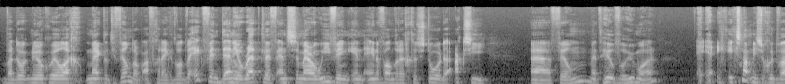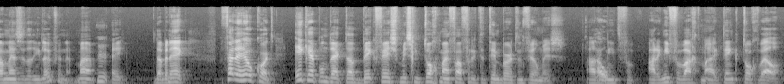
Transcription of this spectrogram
Waardoor ik nu ook heel erg merk dat die film erop afgerekend wordt. Maar ik vind Daniel Oh. Radcliffe en Samara Weaving... in een of andere gestoorde actiefilm met heel veel humor. Ik, ik, ik snap niet zo goed waar mensen dat niet leuk vinden. Maar Hm. hey, daar ben ik. Verder heel kort. Ik heb ontdekt dat Big Fish misschien toch mijn favoriete Tim Burton film is. Had, Oh. ik, niet, ver- had ik niet verwacht, maar ik denk toch wel.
